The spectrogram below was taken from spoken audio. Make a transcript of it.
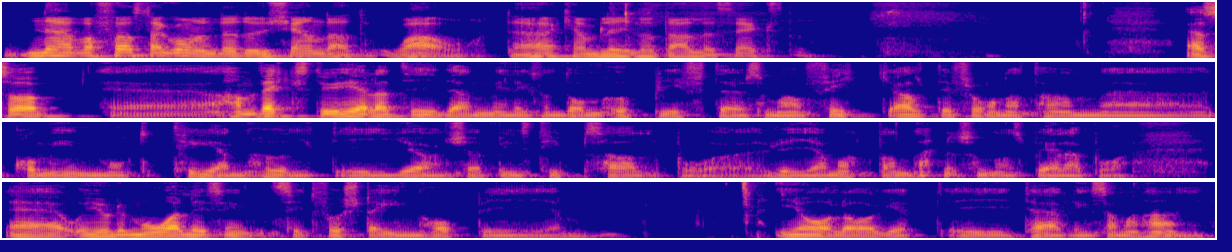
När var första gången där du kände att wow, det här kan bli något alldeles extra? Alltså, eh, han växte ju hela tiden med liksom de uppgifter som han fick. Allt ifrån att han eh, kom in mot Tenhult i Jönköpings tipshall på Ryamattan där som de spelar på. Eh, och gjorde mål i sin, sitt första inhopp i, i A-laget i tävlingssammanhang.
